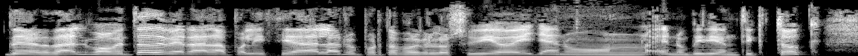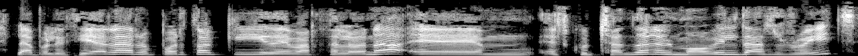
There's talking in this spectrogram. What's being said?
De verdad, el momento de ver a la policía del aeropuerto, porque lo subió ella en un, en un vídeo en TikTok, la policía del aeropuerto aquí de Barcelona, eh, escuchando en el móvil Das Rich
